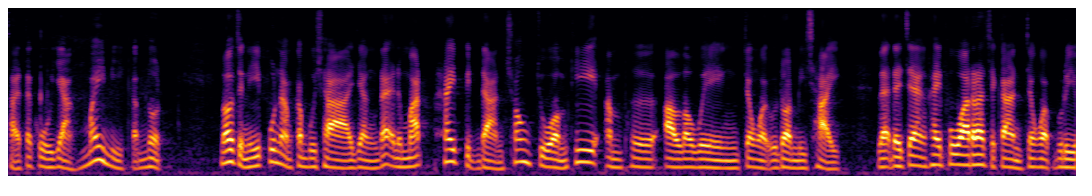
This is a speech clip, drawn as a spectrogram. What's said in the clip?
สายตะกูอย่างไม่มีกำหนด นอกจากนี้ผู้นำกัมพูชายังได้อนุมัติให้ปิดด่านช่องจวมที่อำเภออาละเวง จังหวัดอุดรมีชัย และได้แจ้งให้ผู้ว่าราชการจังหวัดบุรี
